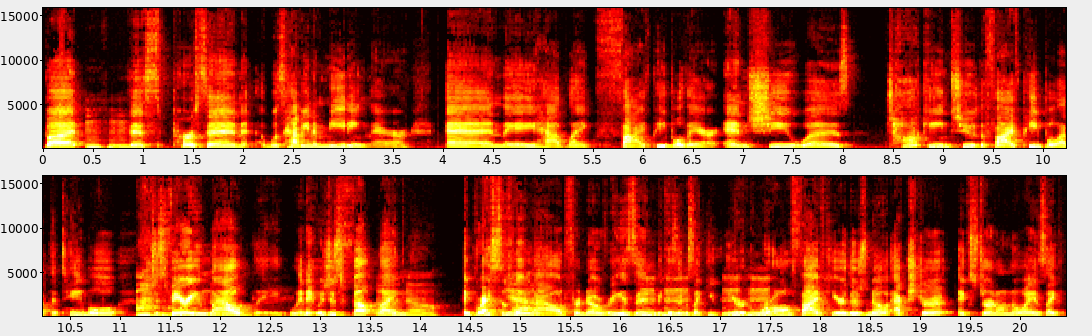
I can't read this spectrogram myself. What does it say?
But mm-hmm. this person was having a meeting there, and they had like five people there, and she was talking to the five people at the table oh just very Oh, no. loudly when it was just felt oh like oh, no. Aggressively Yeah. loud for no reason because it was like you you're mhm. we're all five here there's no extra external noise like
